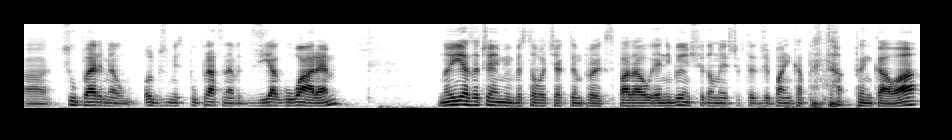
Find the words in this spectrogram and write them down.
e, super, miał olbrzymie współpracę nawet z Jaguarem. No i ja zacząłem inwestować, jak ten projekt spadał. Ja nie byłem świadomy jeszcze wtedy, że bańka pęta, pękała.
